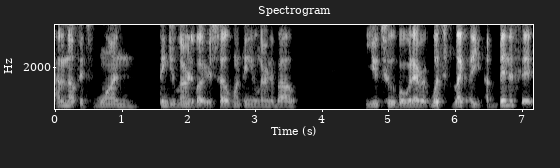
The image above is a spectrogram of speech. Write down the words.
I don't know if it's one thing you learned about yourself, one thing you learned about YouTube or whatever. What's like a, a benefit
